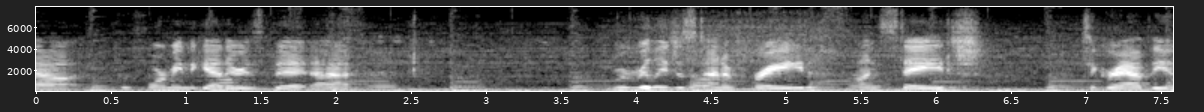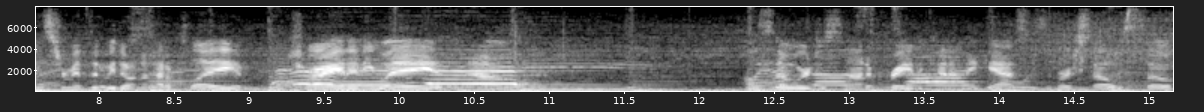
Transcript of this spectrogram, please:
About performing together is that uh, we're really just unafraid on stage to grab the instrument that we don't know how to play and try it anyway. And um, also, we're just not afraid to kind of make asses of ourselves. So,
